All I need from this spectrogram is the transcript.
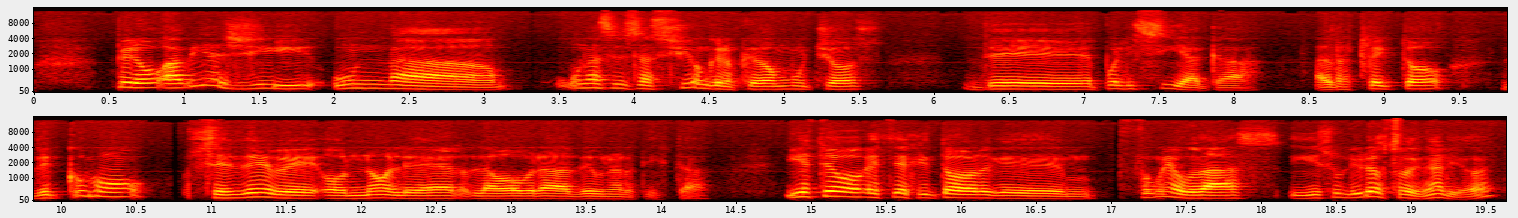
pero había allí una, una sensación que nos quedó a muchos de policíaca al respecto de cómo se debe o no leer la obra de un artista. Y este, este escritor que fue muy audaz y hizo un libro extraordinario, ¿eh?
